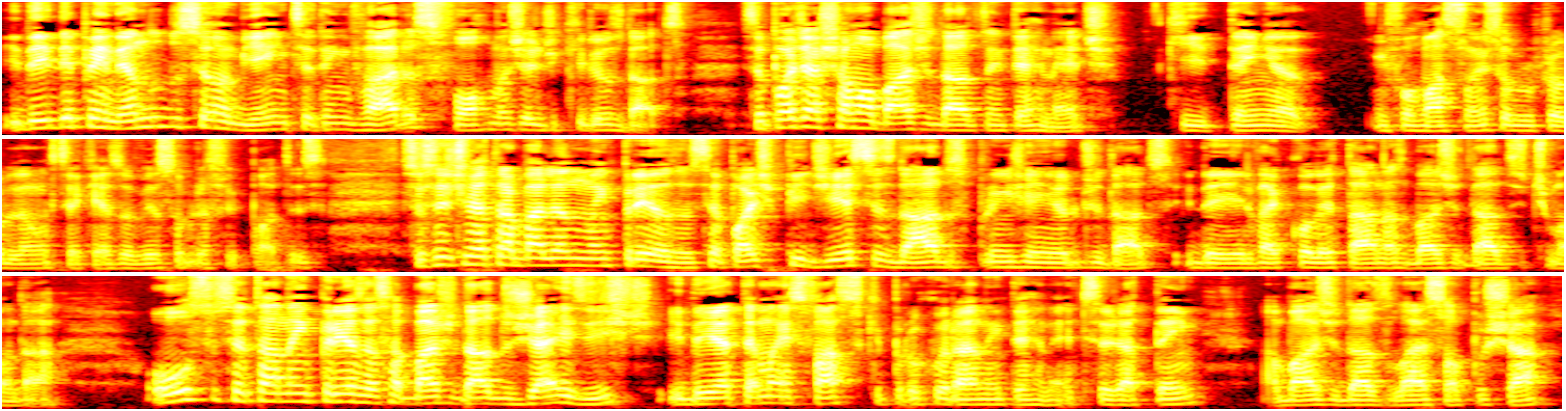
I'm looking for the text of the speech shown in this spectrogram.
E daí, dependendo do seu ambiente, você tem várias formas de adquirir os dados. Você pode achar uma base de dados na internet que tenha informações sobre o problema que você quer resolver, sobre a sua hipótese. Se você estiver trabalhando numa empresa, você pode pedir esses dados para o engenheiro de dados, e daí ele vai coletar nas bases de dados e te mandar. Ou se você está na empresa, essa base de dados já existe, e daí é até mais fácil que procurar na internet, você já tem a base de dados lá, é só puxar.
